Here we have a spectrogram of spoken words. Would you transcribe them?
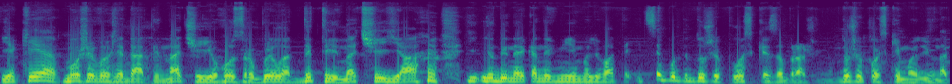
яке може виглядати, наче його зробила дитина чи я, людина, яка не вміє малювати, і це буде дуже плоске зображення, дуже плоский малюнок.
